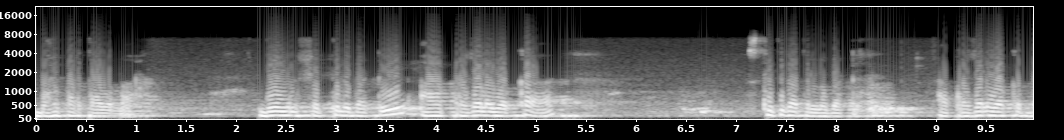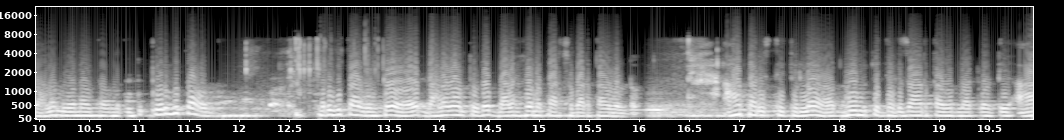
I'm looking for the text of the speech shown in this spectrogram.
భయపడతా ఉన్నారు. దేవుని శక్తిని బట్టి ఆ ప్రజల యొక్క స్థితిగతులను బట్టి ఆ ప్రజల యొక్క బలం ఏమైతా ఉందంటే పెరుగుతూ ఉంది. పెరుగుతూ ఉంటే బలవంతుడు బలహీనపరచబడతా ఉండు. ఆ పరిస్థితుల్లో భూమికి దిగజారుతా ఉన్నటువంటి ఆ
